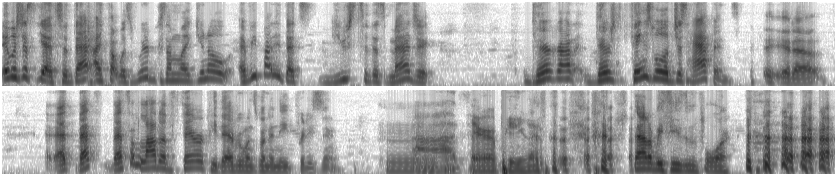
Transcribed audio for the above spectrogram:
it was just yeah. So that I thought was weird because I'm like, you know, everybody that's used to this magic, they're got there's things will have just happened. you know, that that's that's a lot of therapy that everyone's going to need pretty soon. Mm, ah, therapy. That'll be season four. the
